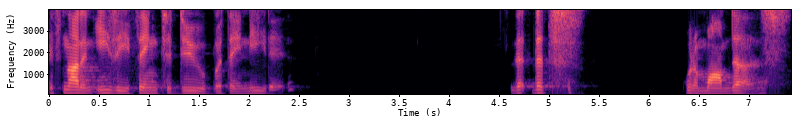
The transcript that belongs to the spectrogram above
It's not an easy thing to do, but they need it. That, that's what a mom does.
